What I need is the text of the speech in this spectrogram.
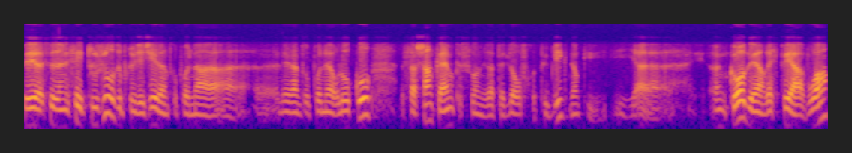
on essaie toujours de privilégier les entrepreneurs locaux, sachant quand même que ce sont des appels d'offres publics, donc il y a un code et un respect à avoir.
